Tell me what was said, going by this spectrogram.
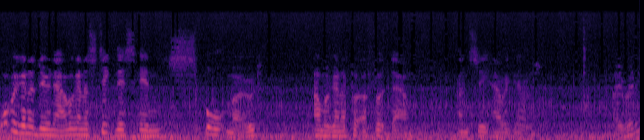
what we're going to do now, we're going to stick this in sport mode, and we're going to put a foot down and see how it goes. Are you ready?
